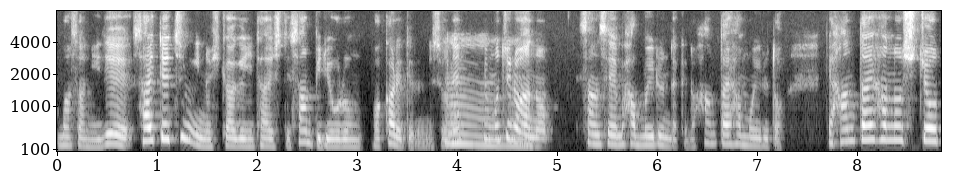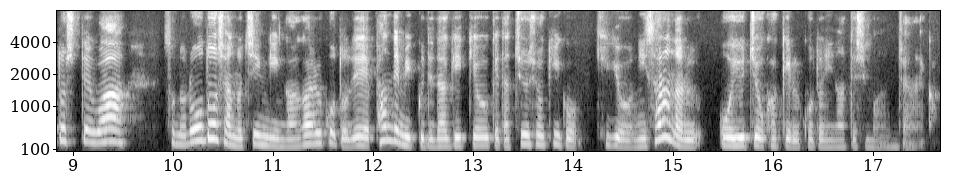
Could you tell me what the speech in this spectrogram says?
うまさにで最低賃金の引き上げに対して賛否両論分かれてるんですよね。うんうんうんでもちろんあの賛成派もいるんだけど反対派もいると。で反対派の主張としてはその労働者の賃金が上がることでパンデミックで打撃を受けた中小企業企業にさらなる追い打ちをかけることになってしまうんじゃないか。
